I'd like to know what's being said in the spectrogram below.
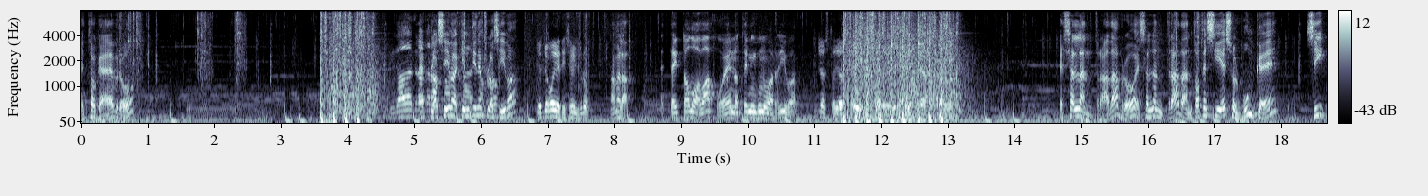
¿Esto qué es, bro? Cuidado Explosiva. ¿Quién tiene explosiva? Yo tengo 16, bro. Dámela. Estáis todos abajo, ¿eh? No estáis ninguno arriba. Ya estoy, ya estoy. Esa es la entrada, bro. Esa es la entrada. Entonces sí, eso, el búnker, ¿eh? Sí.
